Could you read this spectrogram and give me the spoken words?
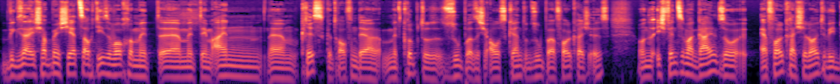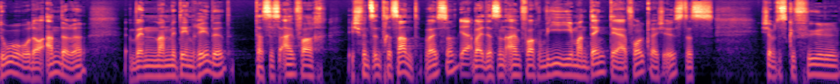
wie gesagt, ich habe mich jetzt auch diese Woche mit, äh, mit dem einen ähm, Chris getroffen, der mit Krypto super sich auskennt und super erfolgreich ist. Und ich finde es immer geil, so erfolgreiche Leute wie du oder andere, wenn man mit denen redet, das ist einfach, ich finde es interessant, weißt du? Ja. Weil das sind einfach, wie jemand denkt, der erfolgreich ist, das ich habe das Gefühl,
